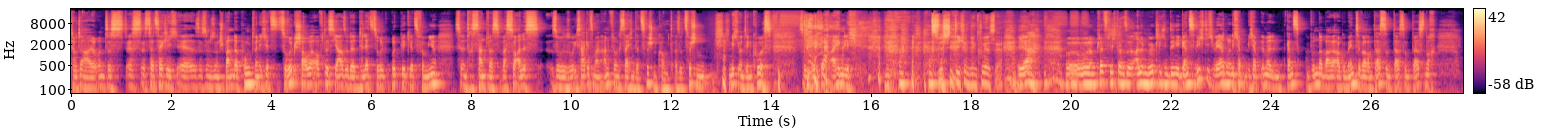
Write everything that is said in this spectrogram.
Total. Und das, das ist tatsächlich äh, das ist so ein spannender Punkt. Wenn ich jetzt zurückschaue auf das Jahr, so der, der letzte Rückblick jetzt von mir, ist so interessant, was, was so alles so, so ich sage jetzt mal in Anführungszeichen, dazwischen kommt. Also zwischen mich und den Kurs. So wo ich doch eigentlich. zwischen dich und den Kurs, ja. Ja, wo, wo, dann plötzlich dann so alle möglichen Dinge ganz wichtig werden. Und ich habe ich hab immer ganz wunderbare Argumente, warum das und das und das noch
